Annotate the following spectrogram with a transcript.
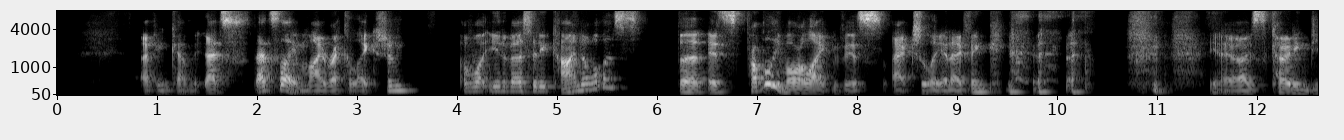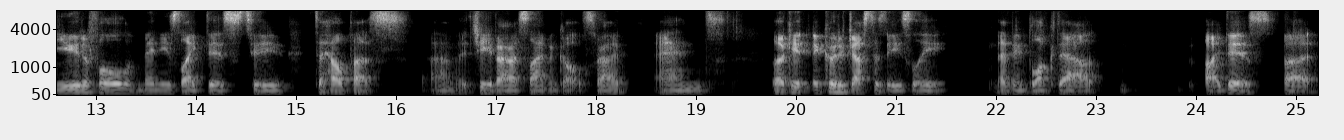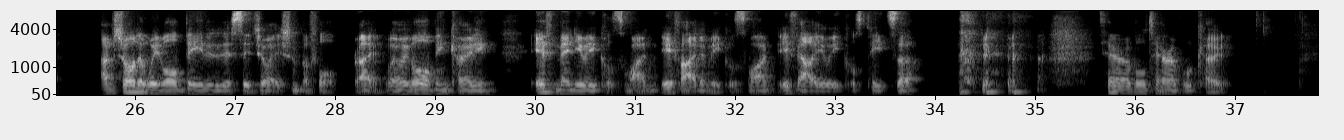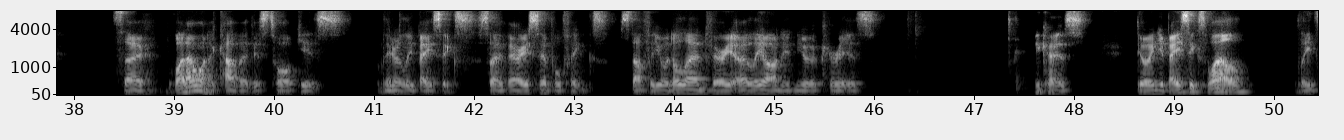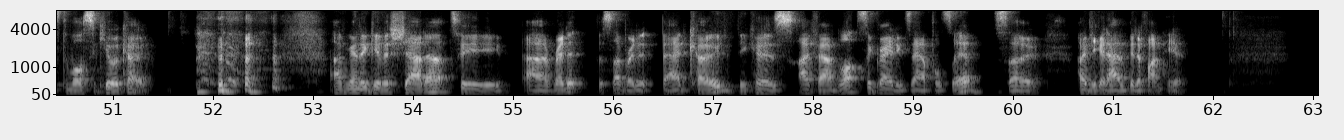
I think um, that's that's like my recollection of what university kind of was but it's probably more like this actually. And I think, you know, I was coding beautiful menus like this to to help us um, achieve our assignment goals, right? And look, it, it could have just as easily have been blocked out by this, but I'm sure that we've all been in this situation before, right? Where we've all been coding if menu equals one, if item equals one, if value equals pizza. terrible, terrible code. So, what I want to cover this talk is literally basics. So, very simple things, stuff that you would have learned very early on in your careers. Because doing your basics well leads to more secure code. I'm going to give a shout out to uh, Reddit, the subreddit Bad Code, because I found lots of great examples there. So, hope you're going to have a bit of fun here.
